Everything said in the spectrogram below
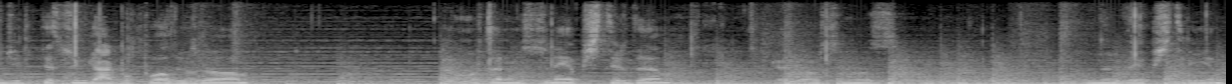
Öncelikle sünger bopu alıyorum. Yumurtanın üstüne yapıştırdım. Görüyorsunuz. Bunları da yapıştırayım.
